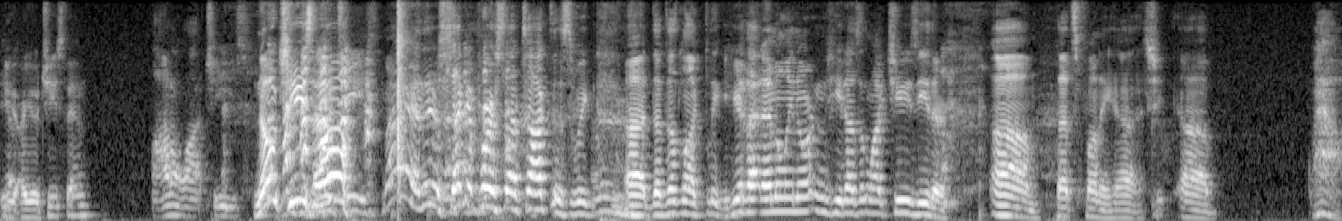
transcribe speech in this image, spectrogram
You, are you a cheese fan? I don't like cheese. No cheese at No all. cheese. Man, there's the second person I've talked to this week uh, that doesn't like. You hear that, Emily Norton? He doesn't like cheese either. Um, that's funny. Uh, she, uh, wow,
